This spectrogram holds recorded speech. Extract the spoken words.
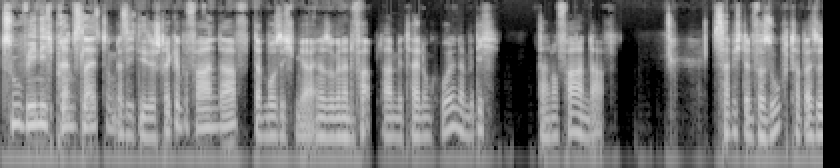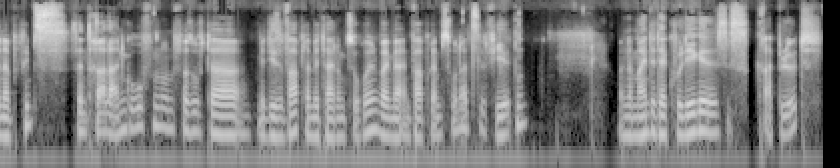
zu wenig Bremsleistung, dass ich diese Strecke befahren darf. Dann muss ich mir eine sogenannte Fahrplanmitteilung holen, damit ich da noch fahren darf. Das habe ich dann versucht, habe also in der Betriebszentrale angerufen und versucht, da mir diese Fahrplanmitteilung zu holen, weil mir ein paar Bremshundertstel fehlten. Und dann meinte der Kollege, es ist gerade blöd.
